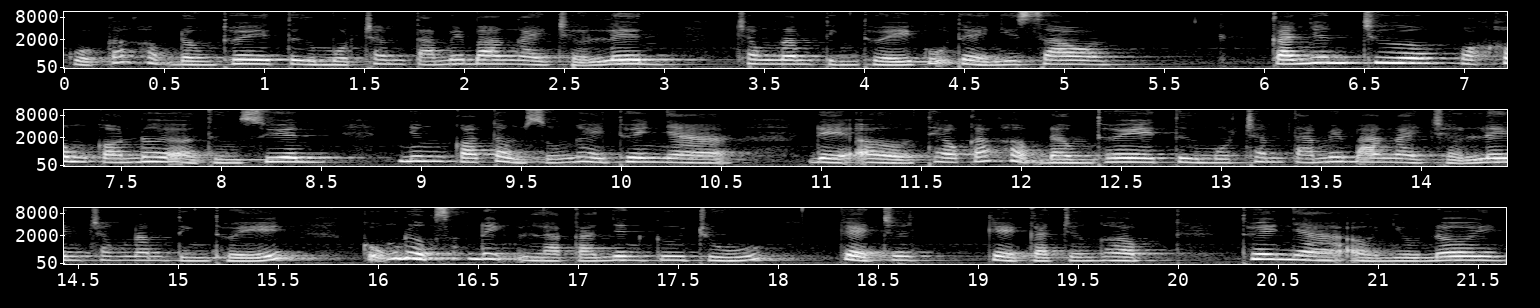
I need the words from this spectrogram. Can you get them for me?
của các hợp đồng thuê từ 183 ngày trở lên trong năm tính thuế cụ thể như sau. Cá nhân chưa hoặc không có nơi ở thường xuyên nhưng có tổng số ngày thuê nhà để ở theo các hợp đồng thuê từ 183 ngày trở lên trong năm tính thuế cũng được xác định là cá nhân cư trú, kể, kể cả trường hợp thuê nhà ở nhiều nơi.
